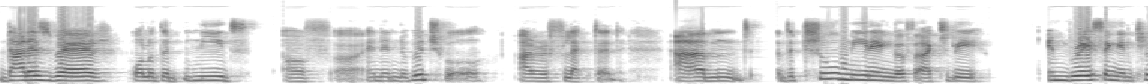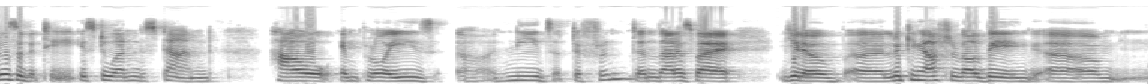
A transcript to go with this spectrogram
that is where all of the needs of uh, an individual are reflected. And the true meaning of actually embracing inclusivity is to understand how employees' uh, needs are different, and that is why you know uh, looking after well-being. Um,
